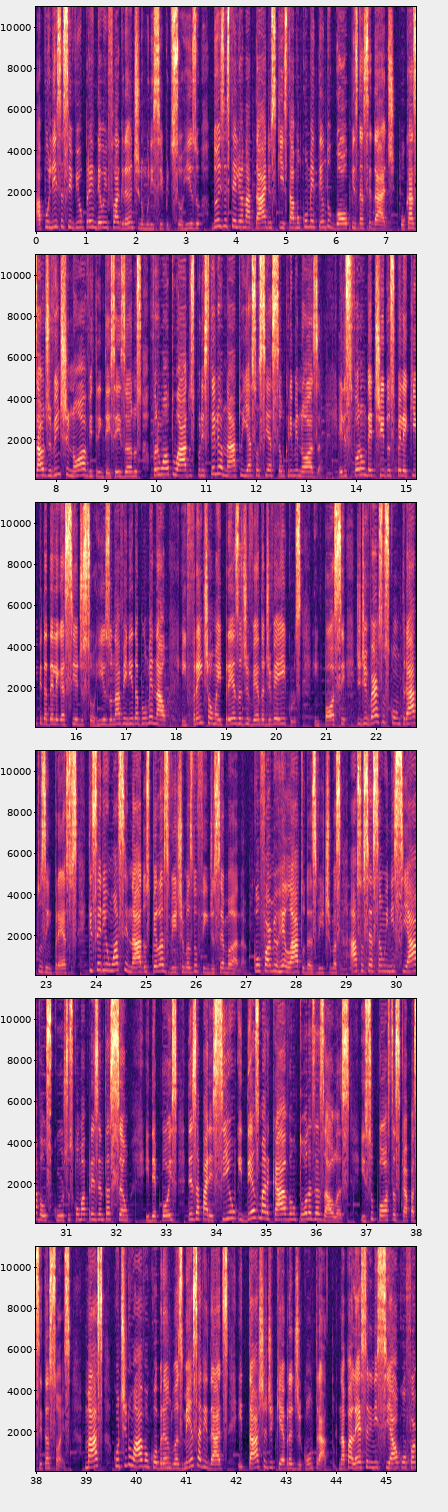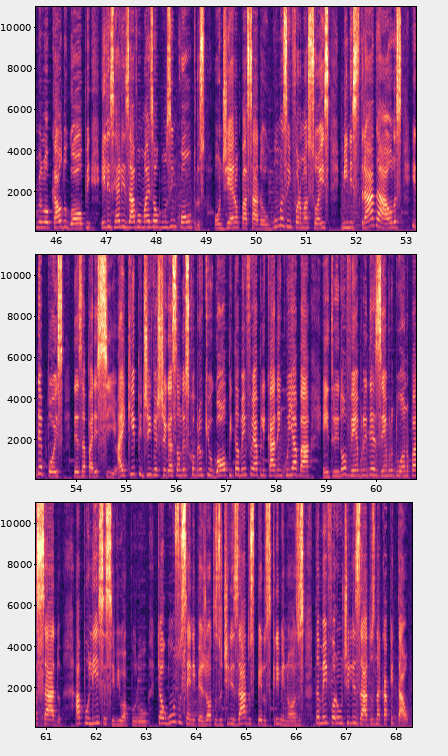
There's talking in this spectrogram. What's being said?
A Polícia Civil prendeu em flagrante no município de Sorriso dois estelionatários que estavam cometendo golpes na cidade. O casal de 29 e 36 anos foram autuados por estelionato e associação criminosa. Eles foram detidos pela equipe da Delegacia de Sorriso na Avenida Blumenau, em frente a uma empresa de venda de veículos, em posse de diversos contratos impressos que seriam assinados pelas vítimas no fim de semana. Conforme o relato das vítimas, a associação iniciava os cursos com uma apresentação e depois desapareciam e desmarcavam todas as aulas e supostas capacitações, mas continuavam cobrando as mensalidades e taxa de quebra de contrato. Na palestra inicial, conforme o local do golpe, eles realizavam mais alguns encontros, onde eram passadas algumas informações, ministrada aulas e depois desapareciam. A equipe de investigação descobriu que o golpe também foi aplicado em Cuiabá entre novembro e dezembro do ano passado. A Polícia Civil apurou que alguns dos CNPJs utilizados pelos criminosos também foram utilizados na capital.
